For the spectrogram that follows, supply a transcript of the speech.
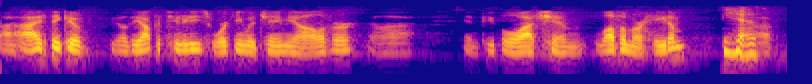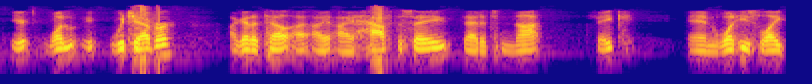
I think of you know the opportunities working with Jamie Oliver, uh, and people watch him, love him or hate him. Yes. Uh, one, whichever. I got to tell, I, I have to say that it's not fake, and what he's like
